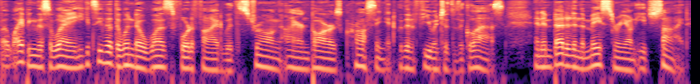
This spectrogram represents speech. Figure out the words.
by wiping this away, he could see that the window was fortified with strong iron bars crossing it within a few inches of the glass, and embedded in the masonry on each side.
